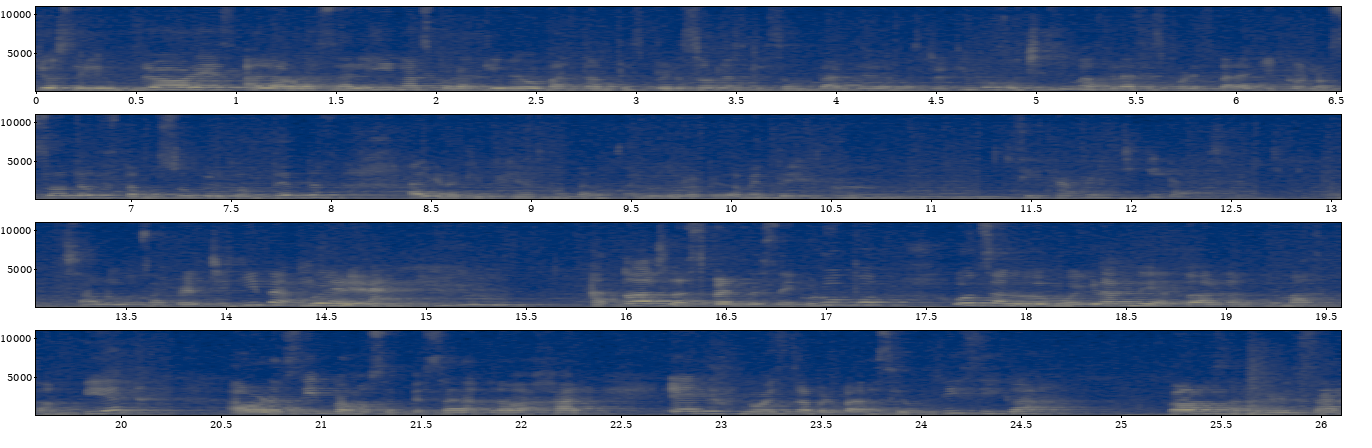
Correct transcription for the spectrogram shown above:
Jocelyn Flores, a Laura Salinas, por aquí veo bastantes personas que son parte de nuestro equipo. Muchísimas gracias por estar aquí con nosotros, estamos súper contentas. ¿Alguien aquí le quieras mandar un saludo rápidamente? Mm, sí, está Fer Chiquita. Saludos a Fer Chiquita. Muy bien. A todas las Fer de este grupo, un saludo muy grande y a todas las demás también. Ahora sí, vamos a empezar a trabajar en nuestra preparación física. Vamos a regresar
